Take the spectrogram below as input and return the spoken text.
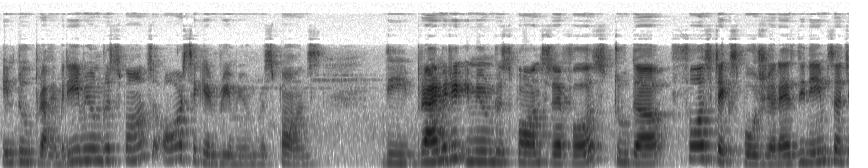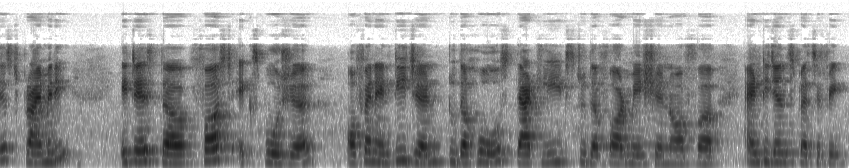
into primary immune response or secondary immune response. The primary immune response refers to the first exposure. As the name suggests, primary, it is the first exposure of an antigen to the host that leads to the formation of uh, antigen specific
